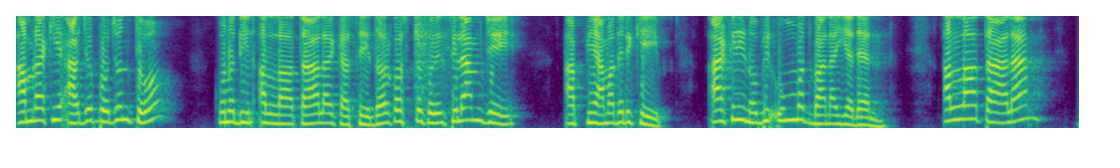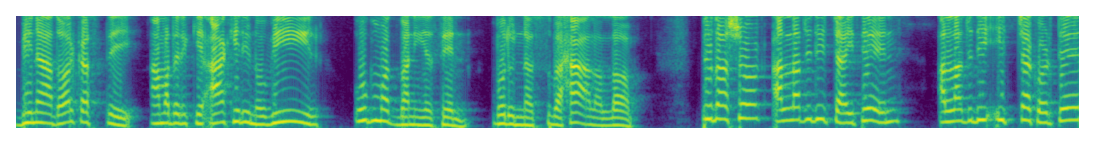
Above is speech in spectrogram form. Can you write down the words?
আমরা কি আজও পর্যন্ত কোনো দিন আল্লাহ তালার কাছে দরখাস্ত করেছিলাম যে আপনি আমাদেরকে আখিরি নবীর উম্মত বানাইয়া দেন? আল্লাহ তালা বিনা দরখাস্তে আমাদেরকে আখিরি নবীর উম্মত বানিয়েছেন। বলুন না সুবাহা আল্লাহ প্রিয় দর্শক, আল্লাহ যদি চাইতেন, আল্লাহ যদি ইচ্ছা করতেন,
